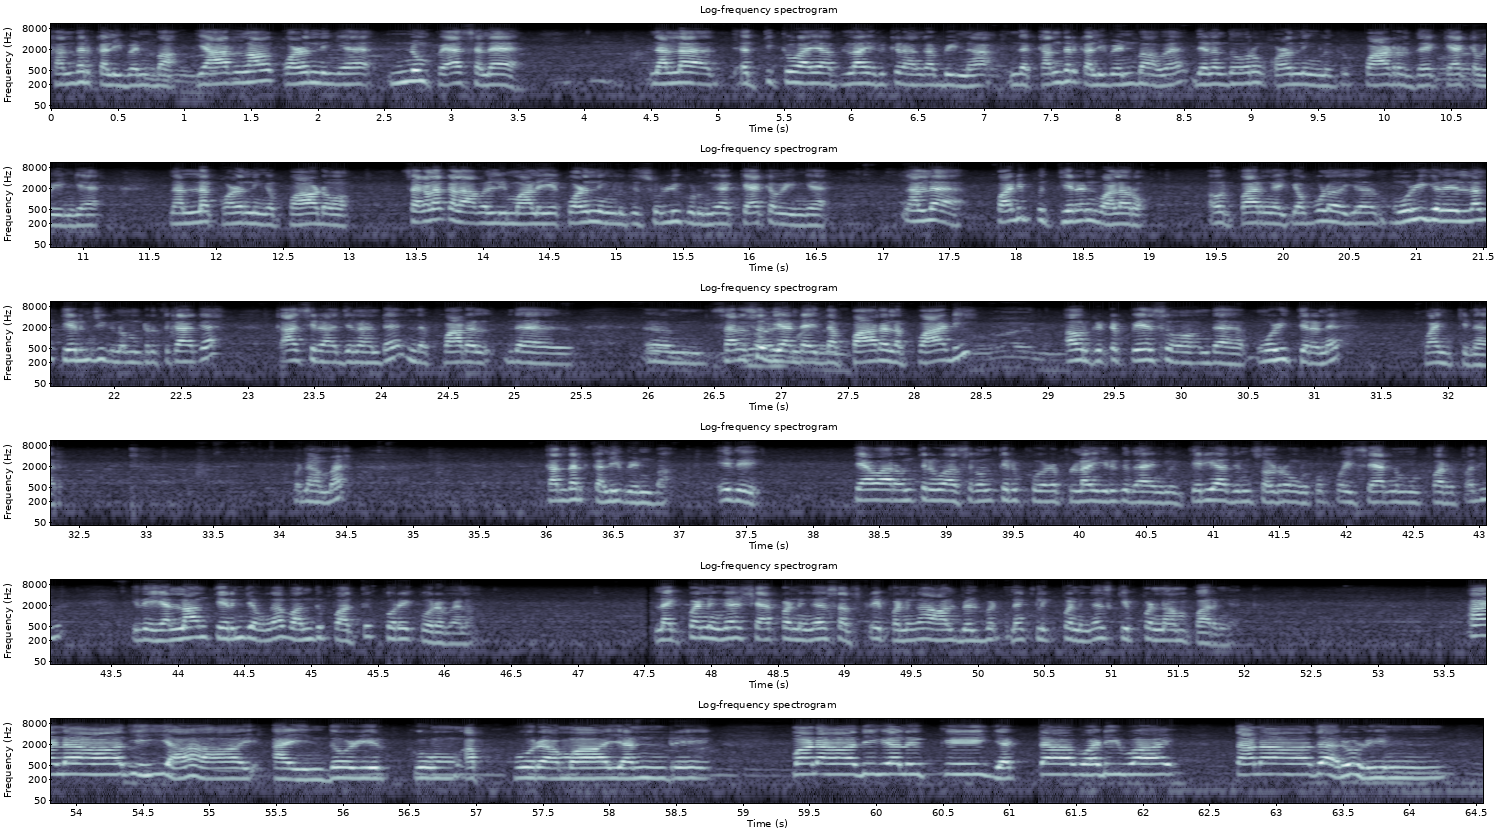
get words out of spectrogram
கந்தர்கலி வெண்பா. யாரெல்லாம் குழந்தைங்க இன்னும் பேசலை நல்லா திக்குவாயா அப்படிலாம் இருக்கிறாங்க அப்படின்னா இந்த கந்தர்கலி வெண்பாவை தினந்தோறும் குழந்தைங்களுக்கு பாடுறத கேட்க வைங்க. நல்லா குழந்தைங்க பாடும். சகலகலாவல்லி மாலையை குழந்தைங்களுக்கு சொல்லி கொடுங்க கேட்க வைங்க. நல்ல படிப்பு திறன் வளரும். அவர் பாருங்கள் எவ்வளோ எ- மொழிகளை எல்லாம் தெரிஞ்சுக்கணுன்றதுக்காக காசிராஜனாண்ட இந்த பாடல் இந்த சரஸ்வதி ஆண்ட இந்த பாடலை பாடி அவர்கிட்ட பேசும் அந்த மொழித்திறனை வாங்கிக்கினார். இப்போ நாம் கந்தற்களி வெண்பா. இது தேவாரம் திருவாசகம் திருப்புழப்புலாம் இருக்குதா? எங்களுக்கு தெரியாதுன்னு சொல்கிறவங்களுக்கும் போய் சேரணும்னு பாரு பதிவு. இதை எல்லாம் தெரிஞ்சவங்க வந்து பார்த்து குறை கூற வேணாம். லைக் பண்ணுங்கள் ஷேர் பண்ணுங்கள் சப்ஸ்கிரைப் பண்ணுங்கள் ஆல் பெல் பட்டனை கிளிக் பண்ணுங்கள் ஸ்கிப் பண்ணாமல் பாருங்கள் அனாதியாய் ஐந்தொழிற்கும் அப்புறமாயன்றே மனாதிகளுக்கு எட்டா வடிவாய் தனாதருளின்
